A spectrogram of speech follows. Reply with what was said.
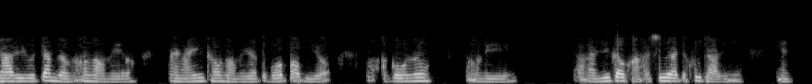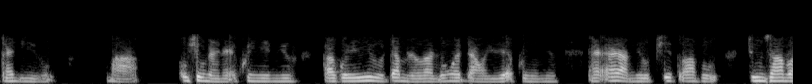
ဒါတွေကိုတပ်မတော်ခေါင်းဆောင်တွေရောနိုင်ငံရေးခေါင်းဆောင်တွေရောသဘောပေါက်ပြီးတော့အကုန်လုံးဒီရွေးကောက်ခံအစိုးရတစ်ခုသာလျှင်တိုင်းပြည်ကိုမှာအုပ်ချုပ်နိုင်တဲ့အခွင့်အရေးမျိုးကာကွယ်ရေးကိုတပ်မတော်ကလုံးဝတာဝန်ယူတဲ့အခွင့်အရေးမျိုးအဲအဲ့ဒါမျိုးဖြစ်သွားဖို့ကျူးစားမှ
